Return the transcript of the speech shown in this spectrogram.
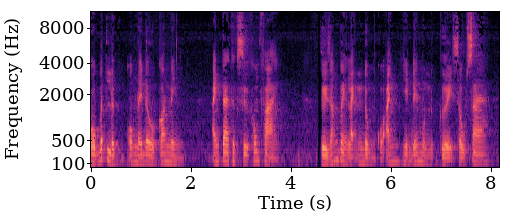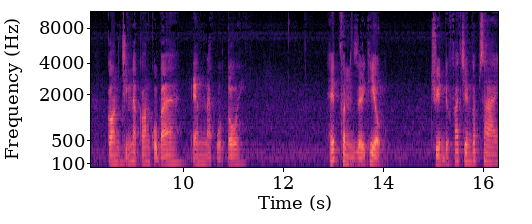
Cô bất lực ôm lấy đầu con mình. Anh ta thực sự không phải. Dưới dáng vẻ lạnh lùng của anh hiện lên một nụ cười xấu xa. Con chính là con của ba, em là của tôi. Hết phần giới thiệu. Chuyện được phát trên website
